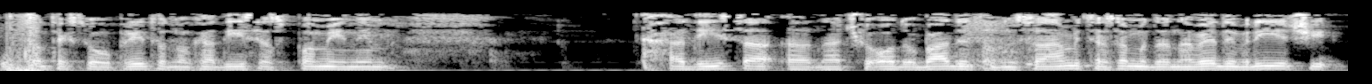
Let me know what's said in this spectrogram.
u kontekstu ovog prijetodnog hadisa spomenim hadisa, znači od Obadeta Samita, samo da navedem riječi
